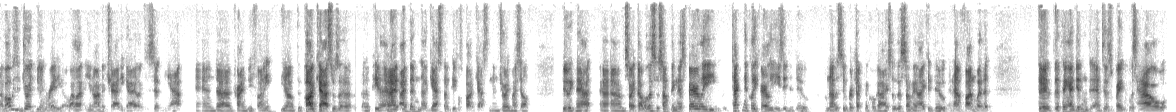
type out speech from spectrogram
I've always enjoyed doing radio. I like, you know, I'm a chatty guy. I like to sit in the app and uh, try and be funny. You know, the podcast was a, an appeal, and I, have been a guest on people's podcasts and enjoyed myself doing that. Um, so I thought, well, this is something that's fairly, technically, fairly easy to do. I'm not a super technical guy, so there's something I could do and have fun with it the the thing I didn't anticipate was how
